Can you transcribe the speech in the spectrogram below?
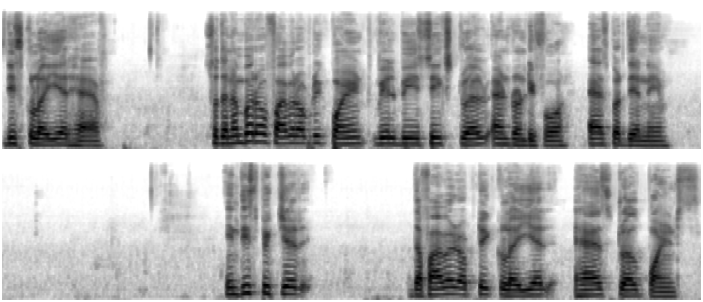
this closure have. So the number of fiber optic point will be 6, 12 and 24 as per their name. In this picture, the fiber optic layer has 12 points.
